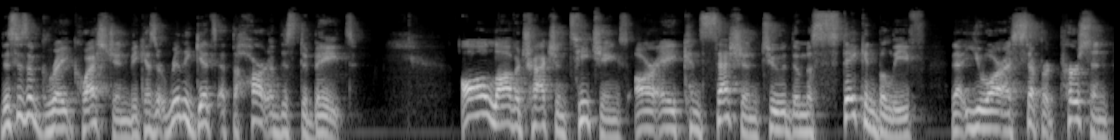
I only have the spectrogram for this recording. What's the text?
This is a great question because it really gets at the heart of this debate. All law of attraction teachings are a concession to the mistaken belief that you are a separate person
